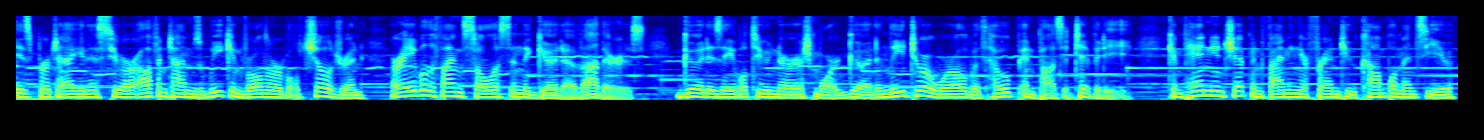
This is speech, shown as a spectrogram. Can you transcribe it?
His protagonists, who are oftentimes weak and vulnerable children, are able to find solace in the good of others. Good is able to nourish more good and lead to a world with hope and positivity. Companionship and finding a friend who complements you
